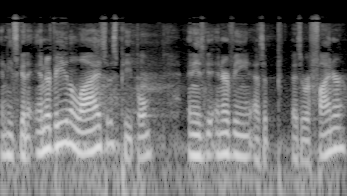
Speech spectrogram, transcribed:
And he's going to intervene in the lives of his people, and he's going to intervene as a, as a refiner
